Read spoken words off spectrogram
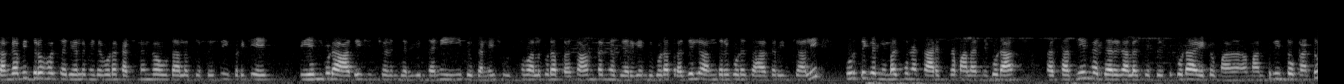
సంఘ విద్రోహ చర్యల మీద కూడా కఠినంగా ఉండాలని చెప్పేసి ఇప్పటికే సీఎం కూడా ఆదేశించడం జరిగిందని ఇటు గణేష్ ఉత్సవాలు కూడా ప్రశాంతంగా జరిగింది కూడా. ప్రజలు అందరూ కూడా సహకరించాలి. పూర్తిగా నిమజ్జన కార్యక్రమాలన్నీ కూడా సవ్యంగా జరగాలని చెప్పేసి కూడా ఇటు మ- మంత్రితో పాటు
